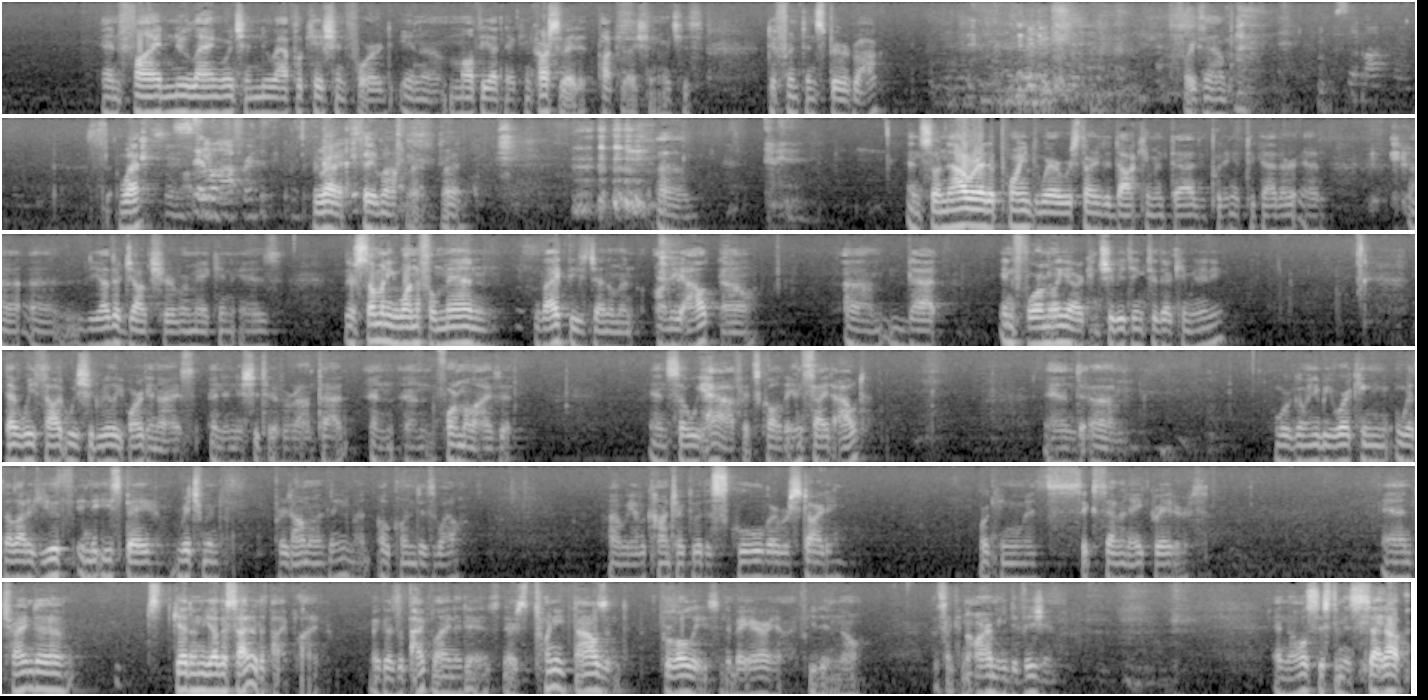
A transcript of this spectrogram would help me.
and find new language and new application for it in a multi-ethnic incarcerated population, which is different than Spirit Rock, for example. What? Same offering. Right, same offering, right. Um, and so now we're at a point where we're starting to document that and putting it together. And uh, uh, the other juncture we're making is there's so many wonderful men like these gentlemen on the out now um, that informally are contributing to their community that we thought we should really organize an initiative around that and, and formalize it. And so we have. It's called Inside Out. And um, we're going to be working with a lot of youth in the East Bay, Richmond predominantly, but Oakland as well. Uh, we have a contract with a school where we're starting, working with six, seven, eight graders, and trying to get on the other side of the pipeline, because the pipeline it is. There's 20,000 parolees in the Bay Area, if you didn't know. It's like an army division. And the whole system is set up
